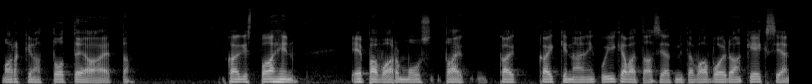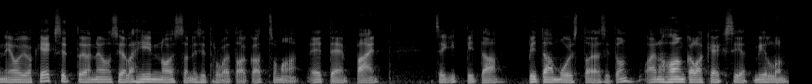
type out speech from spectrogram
markkinat toteaa, että kaikista pahin epävarmuus tai kaikki, kaikki nämä niin kuin ikävät asiat, mitä vaan voidaan keksiä, niin on jo keksitty ja ne on siellä hinnoissa, niin sitten ruvetaan katsomaan eteenpäin. Et sekin pitää, pitää muistaa ja sitten on aina hankala keksiä, että milloin,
